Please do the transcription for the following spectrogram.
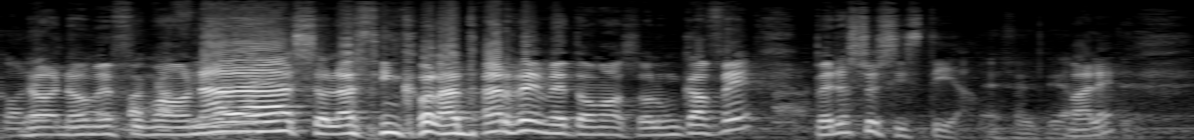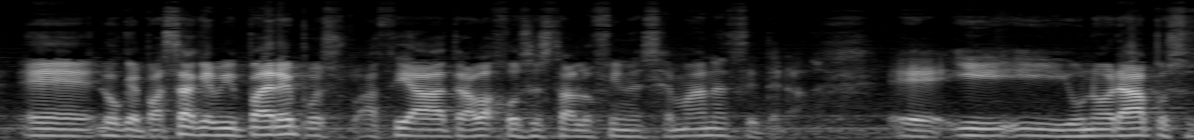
No, no me he fumado nada, son las 5 de la tarde, me he tomado solo un café, pero eso existía. ¿vale? Eh, lo que pasa que mi padre pues hacía trabajos extra los fines de semana, etcétera. Eh, y, uno era pues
